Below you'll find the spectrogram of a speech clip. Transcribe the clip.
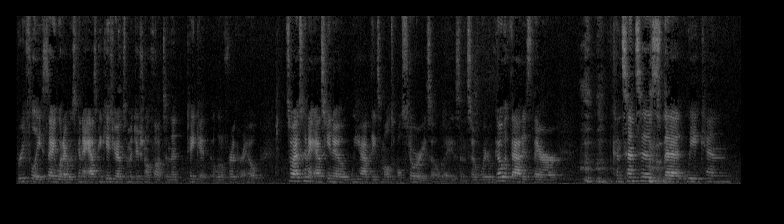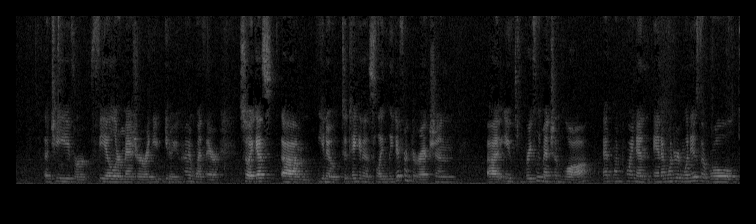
briefly say what I was going to ask in case you have some additional thoughts and then take it a little further, I hope. So I was going to ask, you know, we have these multiple stories always, and so where do we go with that? Is there consensus that we can achieve or feel or measure? And you, you know, you kind of went there. So I guess, um, you know, to take it in a slightly different direction, uh, you briefly mentioned law at one point, and, and I'm wondering what is the role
